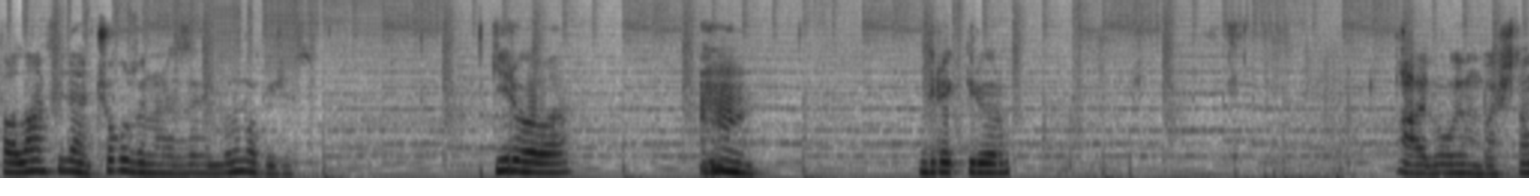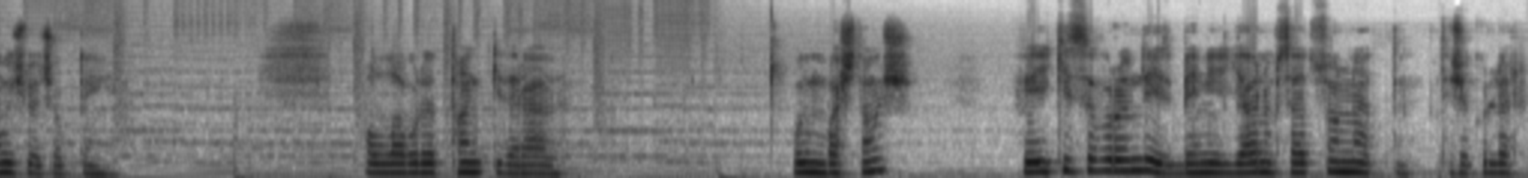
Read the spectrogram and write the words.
Falan filan çok uzun arası bunu mu okuyacağız? Gir baba. Direkt giriyorum. Abi oyun başlamış ve çoktan ya. Allah burada tank gider abi. Oyun başlamış. Ve 2-0 öndeyiz. Beni yarım saat sonra attın. Teşekkürler.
